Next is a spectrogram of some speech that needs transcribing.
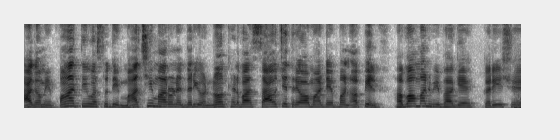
આગામી પાંચ દિવસ સુધી માછીમારોને દરિયો ન ખેડવા સાવચેત રહેવા માટે પણ અપીલ હવામાન વિભાગે કરી છે.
